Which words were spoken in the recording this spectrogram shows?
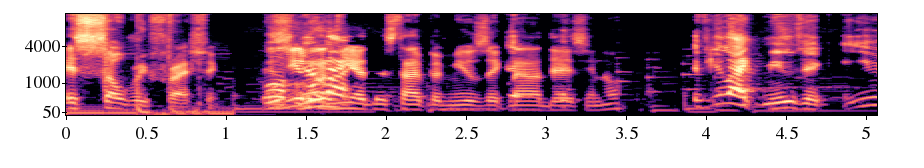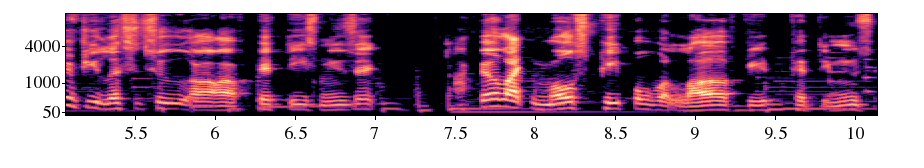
It's so refreshing. Because if you don't like- hear this type of music nowadays, you know? If you like music, even if you listen to uh 50s music, I feel like most people would love 50 music.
